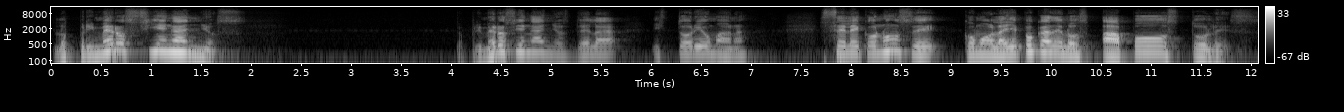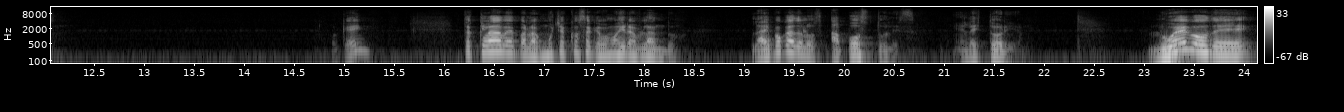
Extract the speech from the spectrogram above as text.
los primeros 100 años, los primeros 100 años de la historia humana, se le conoce como la época de los apóstoles. ¿Ok? Esto es clave para las muchas cosas que vamos a ir hablando. La época de los apóstoles en la historia. Luego de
